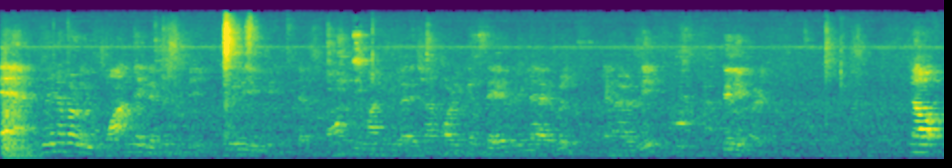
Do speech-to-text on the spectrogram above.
and whenever we want the electricity, we'll use it. That's on demand utilization or you can say reliable energy delivery. Now,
